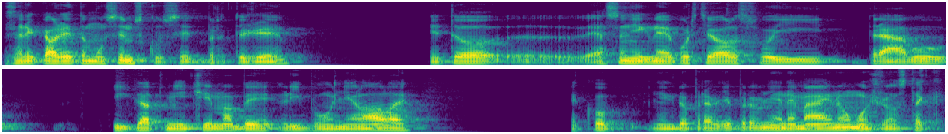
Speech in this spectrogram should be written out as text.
Já jsem říkal, že to musím zkusit, protože je to, eh, já jsem nikdy nepotřeboval svoji trávu stýkat ničím, aby líp voněla, ale jako někdo pravděpodobně nemá jinou možnost, tak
